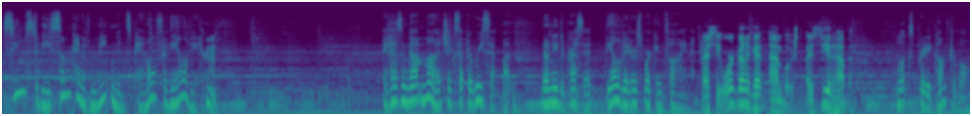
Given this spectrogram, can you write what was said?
Seems to be some kind of maintenance panel for the elevator. Hmm. It hasn't got much except a reset button. No need to press it. The elevator's working fine. I see, we're gonna get ambushed. I see it happen. Looks pretty comfortable.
